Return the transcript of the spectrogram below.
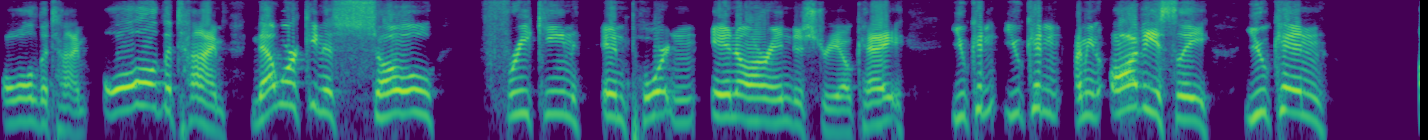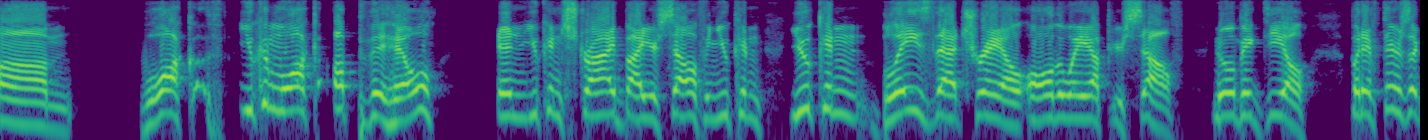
all the time, all the time. Networking is so freaking important in our industry. Okay, you can you can. I mean, obviously, you can um walk you can walk up the hill and you can stride by yourself and you can you can blaze that trail all the way up yourself no big deal but if there's a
